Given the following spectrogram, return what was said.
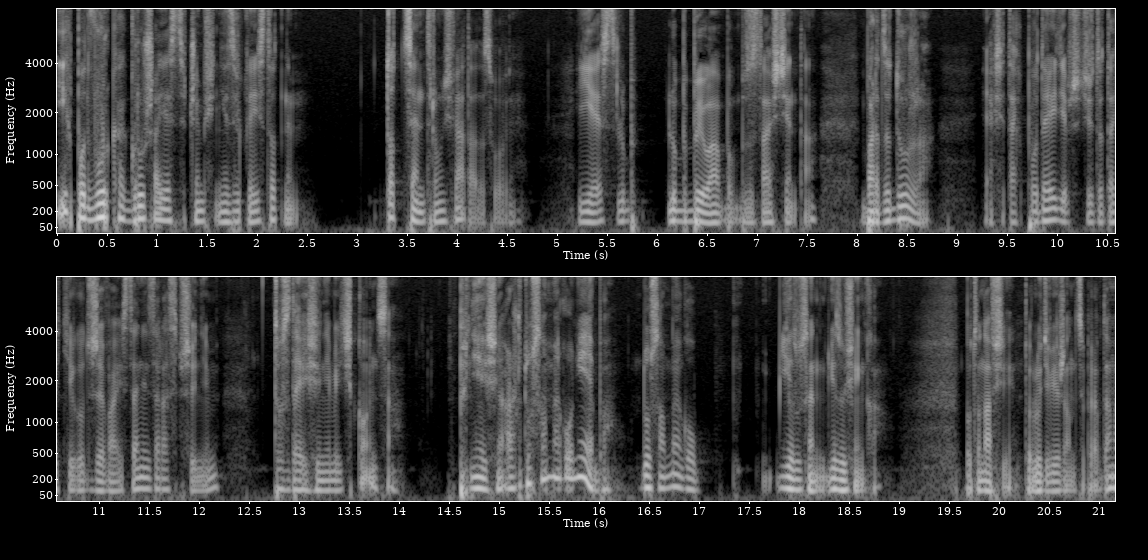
ich podwórka grusza jest czymś niezwykle istotnym. To centrum świata dosłownie. Jest lub, lub była, bo została ścięta, bardzo duża. Jak się tak podejdzie przecież do takiego drzewa i stanie zaraz przy nim, to zdaje się nie mieć końca. Pnie się aż do samego nieba, do samego Jezusen, Jezusieńka. Bo to na wsi, to ludzie wierzący, prawda?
